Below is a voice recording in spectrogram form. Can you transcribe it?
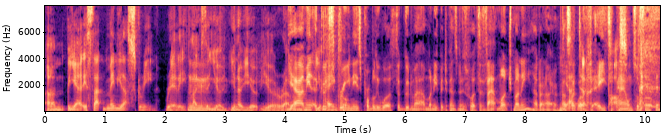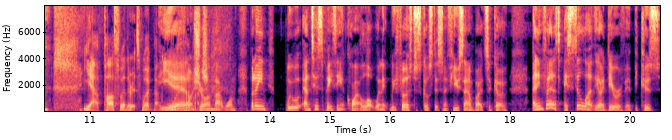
um but yeah it's that mainly that screen really like that you're you know you're you're um, Hmm. Yeah, I mean, a good paying for. screen is probably worth a good amount of money, but it depends on if it's worth that much money. I don't know. That's Yeah, like what, know. eighty Pass. pounds or something. yeah past whether it's worth that worth yeah, that not much. sure on that one. But I mean, we were anticipating it quite a lot when it, we first discussed this in a few sound bites ago. And in fairness, I still like the idea of it because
